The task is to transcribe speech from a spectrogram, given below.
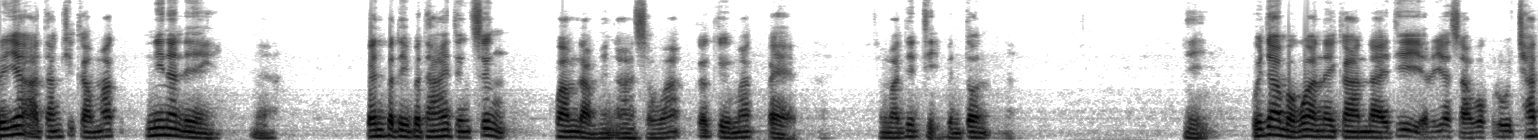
ริยะอัตถังคิกามักนี่นั่นเองนะเป็นปฏิปทาให้ถึงซึ่งความดับแห่งอาสวะก็คือมรรคแปดสมาธิิเป็นต้นนี่พระเจ้าบอกว่าในการใดที่อริยสาวกรู้ชัด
